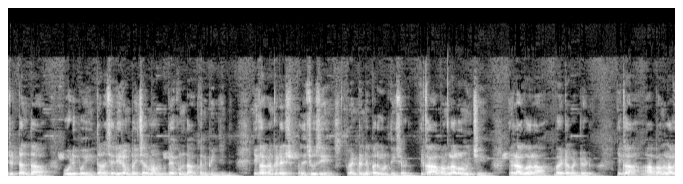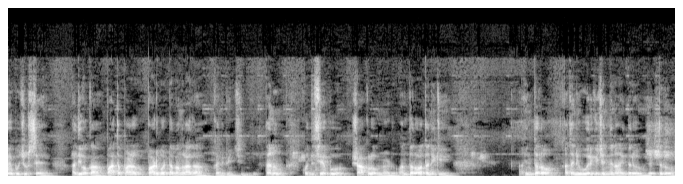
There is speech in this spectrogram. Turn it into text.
జుట్టంతా ఊడిపోయి తన శరీరంపై చర్మం లేకుండా కనిపించింది. ఇక వెంకటేష్ అది చూసి వెంటనే పరుగులు తీశాడు. ఇక ఆ బంగ్లాలో నుంచి ఎలాగో అలా బయటపడ్డాడు. ఇక ఆ బంగ్లా వైపు చూస్తే అది ఒక పాత పాడు బంగ్లాగా కనిపించింది. తను కొద్దిసేపు షాక్లో ఉన్నాడు. అంతలో అతనికి ఇంతలో అతని ఊరికి చెందిన ఇద్దరు వ్యక్తులు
